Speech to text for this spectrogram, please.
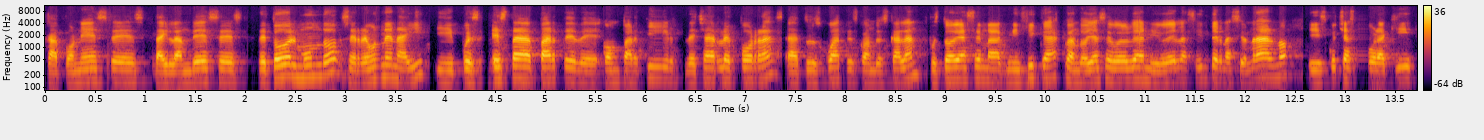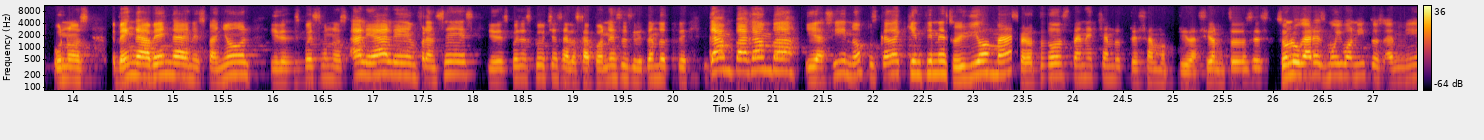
japoneses, tailandeses, de todo el mundo se reúnen ahí y pues esta parte de compartir, de echarle porras a tus cuates cuando escalan, pues todavía se magnifica cuando ya se vuelve a nivel así internacional, ¿no? Y escuchas por aquí unos venga, venga en español y después unos ale, ale en francés y después escuchas a los japoneses gritándote gamba, gamba y así, ¿no? Pues cada quien tiene su idioma, pero todos están echándote esa motivación. Entonces, son lugares muy bonitos. A mí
